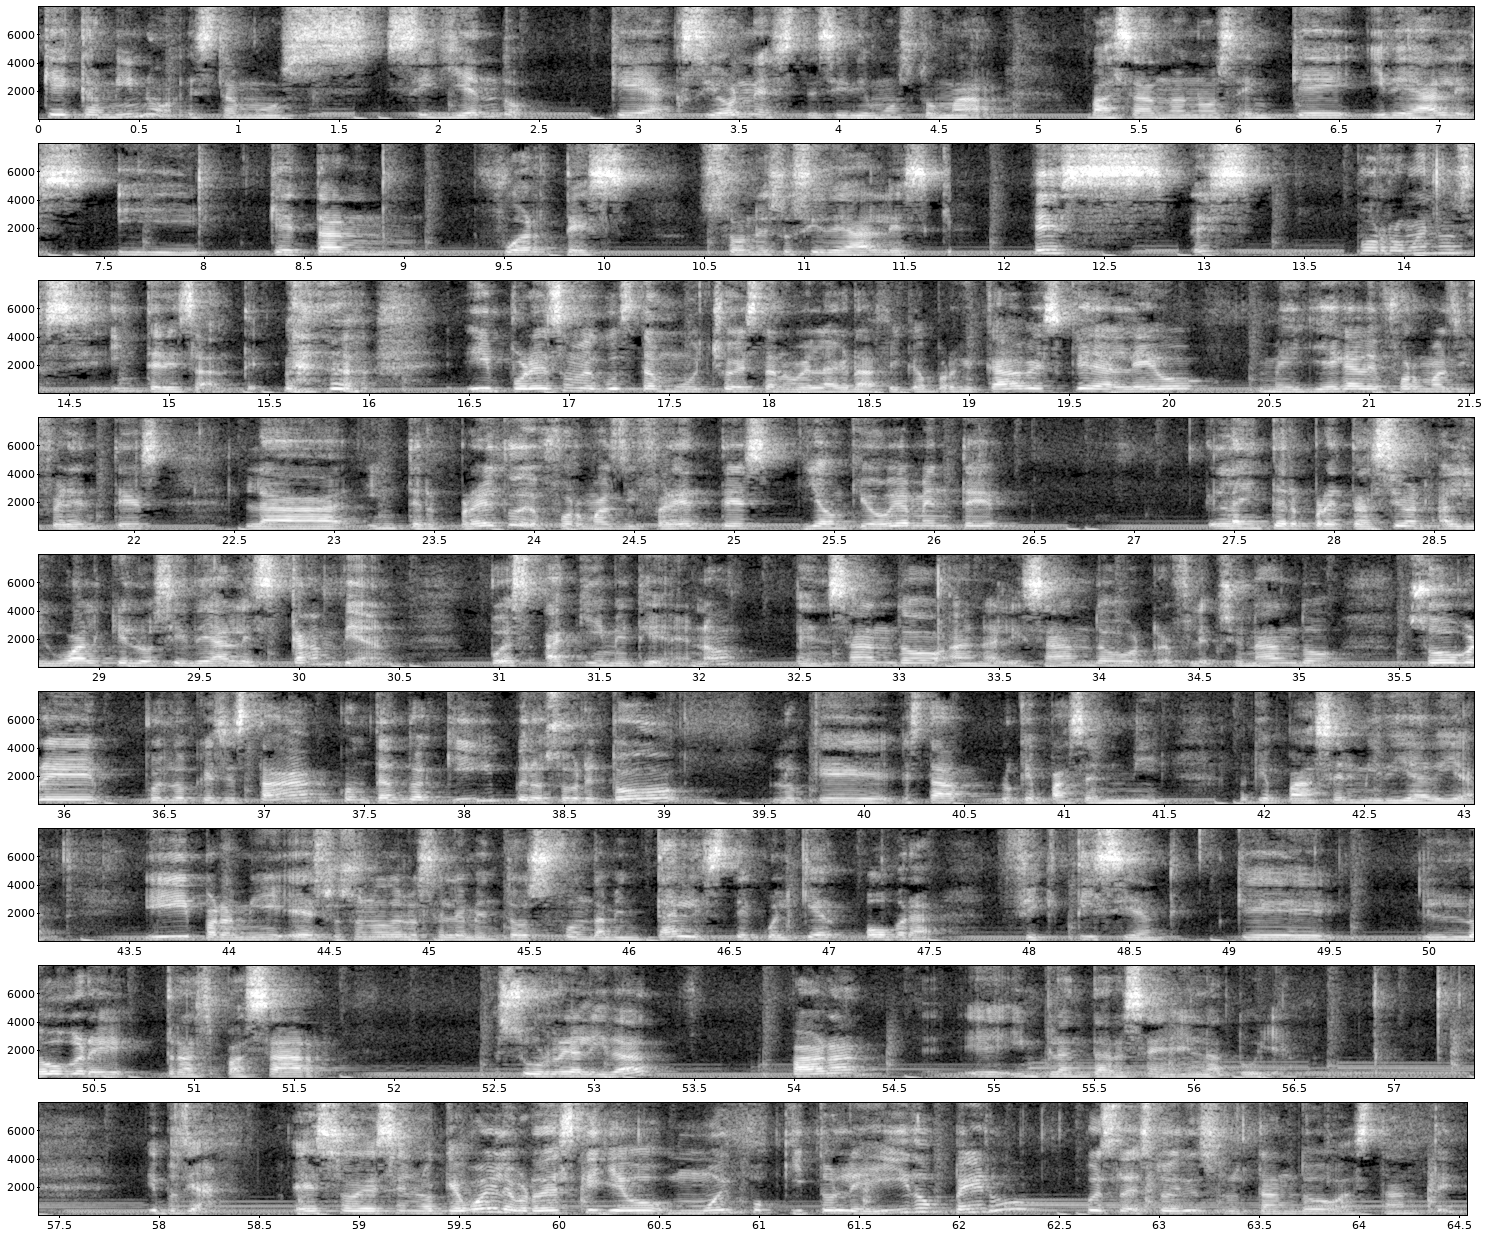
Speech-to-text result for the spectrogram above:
qué camino estamos siguiendo, qué acciones decidimos tomar basándonos en qué ideales y qué tan fuertes son esos ideales. Es, es por lo menos es interesante. y por eso me gusta mucho esta novela gráfica, porque cada vez que la leo me llega de formas diferentes, la interpreto de formas diferentes y aunque obviamente la interpretación, al igual que los ideales, cambian, pues aquí me tiene, ¿no? Pensando, analizando, reflexionando sobre pues lo que se está contando aquí, pero sobre todo lo que está lo que pasa en mí, lo que pasa en mi día a día y para mí eso es uno de los elementos fundamentales de cualquier obra ficticia que logre traspasar su realidad para eh, implantarse en la tuya. Y pues ya, eso es en lo que voy. La verdad es que llevo muy poquito leído, pero pues la estoy disfrutando bastante.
